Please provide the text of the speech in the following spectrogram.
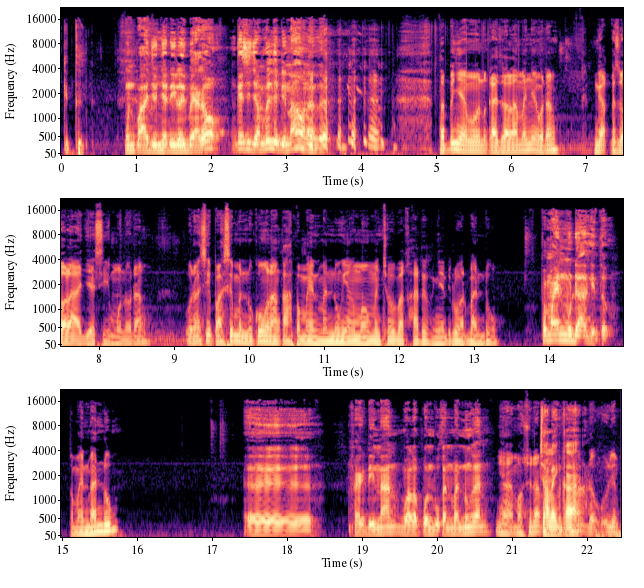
gitu mun Pak Ajun jadi libero ke si Jambil jadi naon atuh Tapi nyamun ke Zola mah nya orang nggak ke Zola aja sih mun orang. Orang sih pasti mendukung langkah pemain Bandung yang mau mencoba karirnya di luar Bandung. Pemain muda gitu Pemain Bandung eh Ferdinand walaupun bukan Bandung kan Ya maksudnya Calengka. Udah- udah-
